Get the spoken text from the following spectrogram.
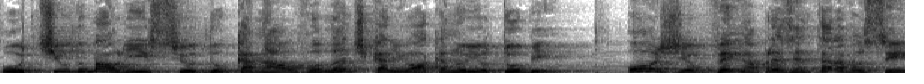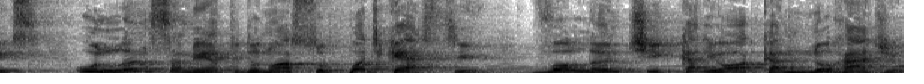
o tio do Maurício do canal Volante Carioca no YouTube. Hoje eu venho apresentar a vocês o lançamento do nosso podcast Volante Carioca no rádio.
